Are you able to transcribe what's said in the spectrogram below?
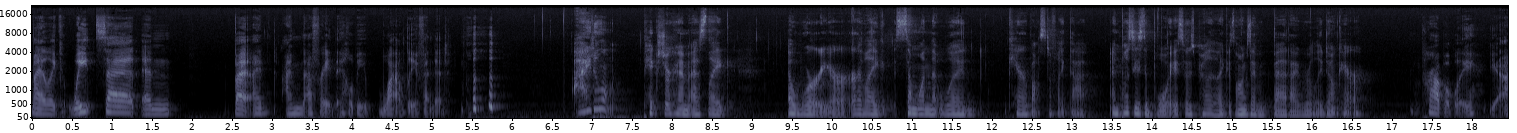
my like weight set, and but I I'm afraid that he'll be wildly offended. I don't picture him as like a worrier or like someone that would care about stuff like that. And plus, he's a boy, so he's probably like, as long as I have a bed, I really don't care. Probably, yeah.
